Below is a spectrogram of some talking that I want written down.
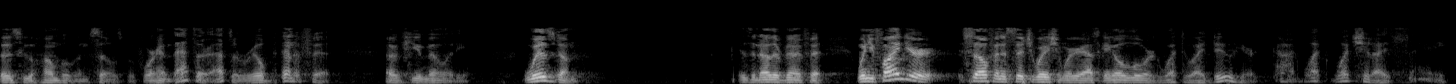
those who humble themselves before him. That's a, that's a real benefit of humility. Wisdom is another benefit. When you find yourself in a situation where you're asking, Oh Lord, what do I do here? God, what, what should I say?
